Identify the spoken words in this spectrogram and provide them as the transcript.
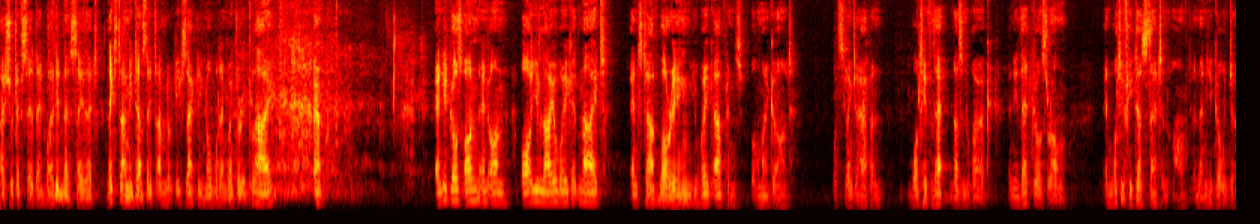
I should have said that? Why didn't I say that? Next time he does it, I'm not exactly know what I'm going to reply. Uh, and it goes on and on. Or you lie awake at night and start worrying. You wake up and, oh my God, what's going to happen? What if that doesn't work? And if that goes wrong? And what if he does that? And, oh, and then you go into,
